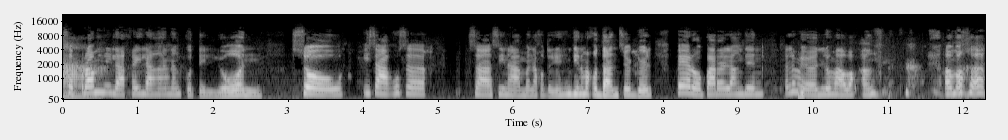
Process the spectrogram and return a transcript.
sa Ah. prom nila, kailangan ng kotelyon. So, isa ako sa sa sinama na kotelyon. Hindi naman ako dancer girl, pero para lang din, alam mo yun, lumawak ang ang mga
